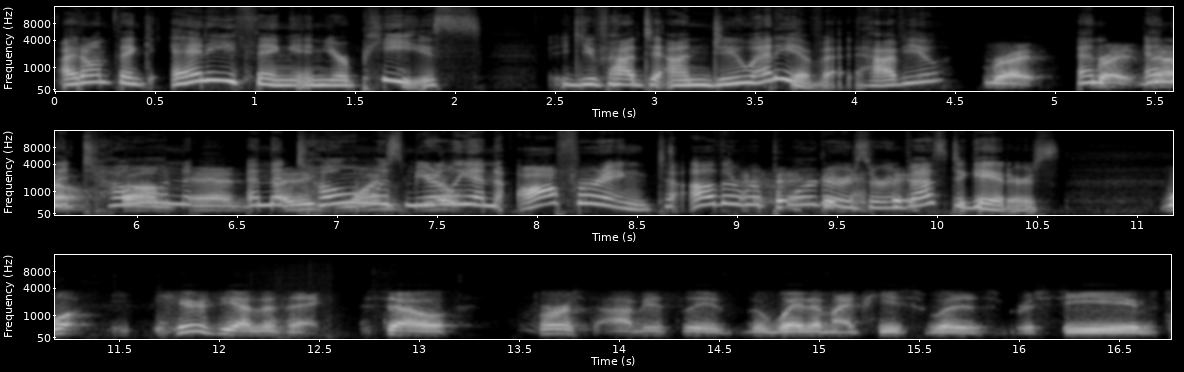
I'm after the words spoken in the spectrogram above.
I don't think anything in your piece you've had to undo any of it, have you? Right. And, right. and no. the tone Um, and, and, the tone one- was you know, merely an offering to other reporters or investigators. Well, here's the other thing. So, first, obviously, the way that my piece was received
